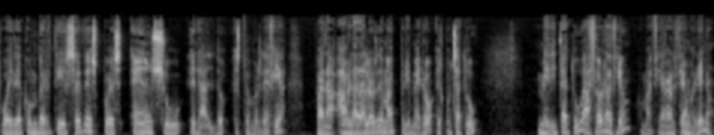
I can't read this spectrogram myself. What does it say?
puede convertirse después en su heraldo. Esto que os decía. Para hablar a los demás, primero escucha tú, medita tú, haz oración, como hacía García Moreno.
